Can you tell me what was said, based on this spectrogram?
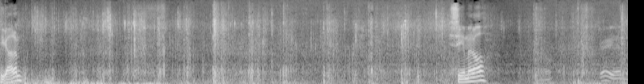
You got him? See him at all? In there, though. That's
